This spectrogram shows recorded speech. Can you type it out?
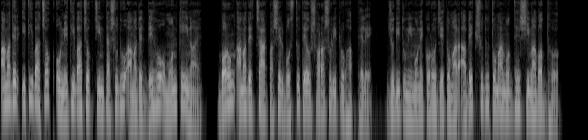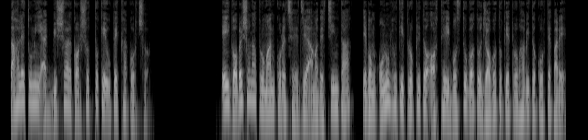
আমাদের ইতিবাচক ও নেতিবাচক চিন্তা শুধু আমাদের দেহ ও মনকেই নয়, বরং আমাদের চারপাশের বস্তুতেও সরাসরি প্রভাব ফেলে। যদি তুমি মনে করো যে তোমার আবেগ শুধু তোমার মধ্যে সীমাবদ্ধ, তাহলে তুমি এক বিস্ময়কর সত্যকে উপেক্ষা করছ। এই গবেষণা প্রমাণ করেছে যে আমাদের চিন্তা এবং অনুভূতি প্রকৃত অর্থেই বস্তুগত জগতকে প্রভাবিত করতে পারে,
